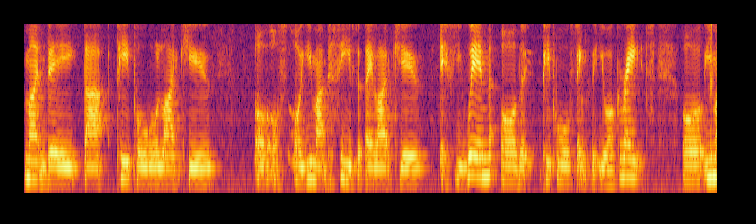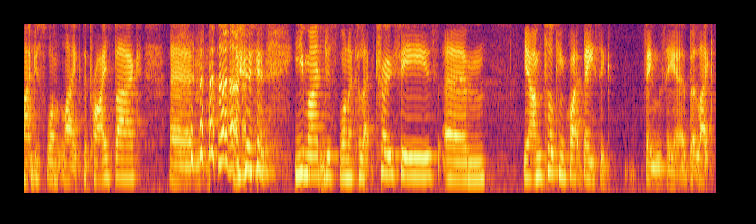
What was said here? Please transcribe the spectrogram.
might be that people will like you, or, or or you might perceive that they like you if you win, or that people will think that you are great, or you might just want like the prize bag. Um, you might just want to collect trophies. Um, yeah, I'm talking quite basic things here, but like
